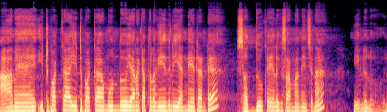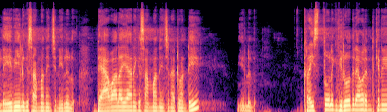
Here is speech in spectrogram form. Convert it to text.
ఆమె ఇటుపక్క ఇటుపక్క ముందు వెనకతల వీధులు ఇవన్నీ ఏంటంటే సద్దుకయ్యలకు సంబంధించిన ఇల్లులు లేవీలకు సంబంధించిన ఇల్లులు దేవాలయానికి సంబంధించినటువంటి ఇల్లులు. క్రైస్తవులకి విరోధులు ఎవరు ఎందుకని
